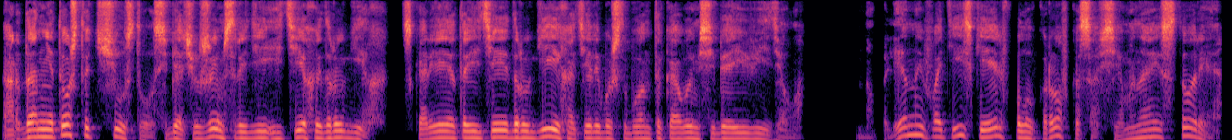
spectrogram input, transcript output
Ардан не то что чувствовал себя чужим среди и тех, и других. Скорее, это и те, и другие хотели бы, чтобы он таковым себя и видел. Но пленный фатийский эльф-полукровка — совсем иная история.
